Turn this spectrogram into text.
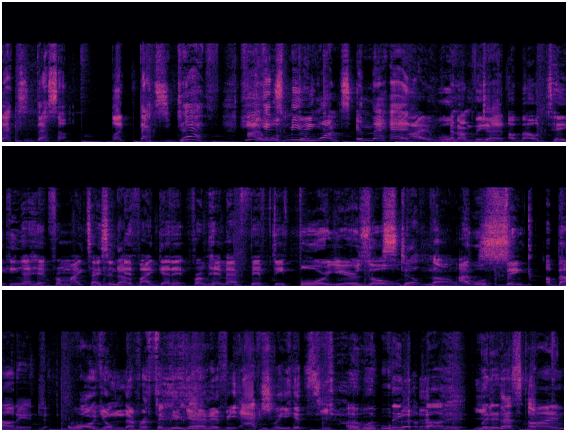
That's that's a like that's death. He I hits me think- once in the head, I will and I'm think dead. about taking a hit from Mike Tyson No. if I get it from him at 54 years old. Still no. I will think about it. well, you'll never think again if he actually hits you. I will think about it. But in that's his a-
